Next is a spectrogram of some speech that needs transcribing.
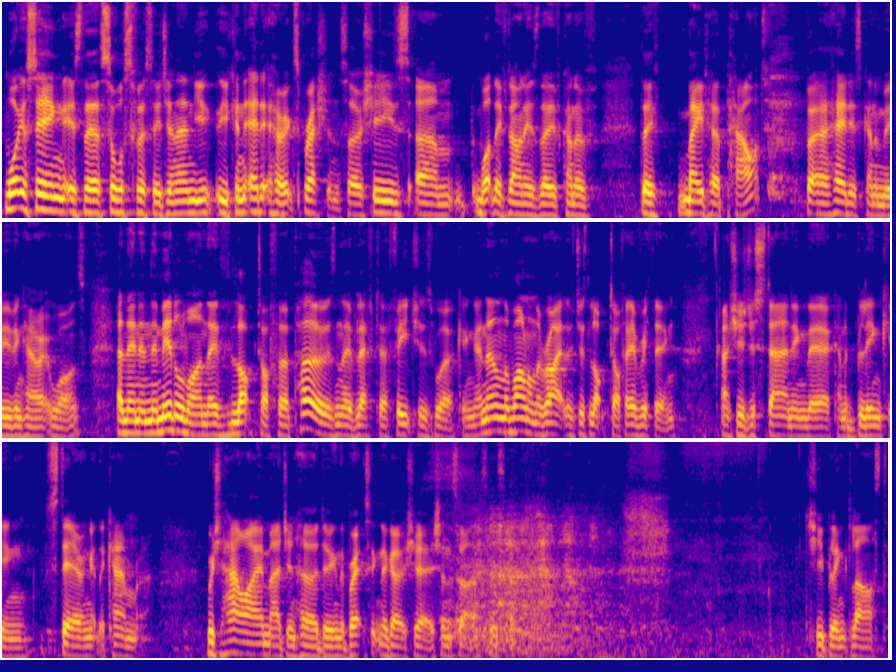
what you're seeing is the source footage, and then you, you can edit her expression. So she's um, what they've done is they've kind of they've made her pout, but her head is kind of moving how it was. And then in the middle one, they've locked off her pose and they've left her features working. And then on the one on the right, they've just locked off everything, and she's just standing there, kind of blinking, staring at the camera, which is how I imagine her doing the Brexit negotiations. she blinked last.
